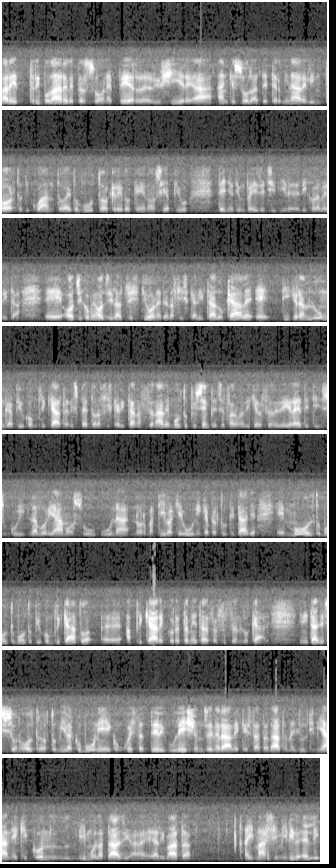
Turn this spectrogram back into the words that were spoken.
fare tribolare le persone per riuscire a, anche solo a determinare l'importo di quanto è dovuto, credo che non sia più degno di un paese civile, dico la verità. Eh, oggi come oggi la gestione della fiscalità locale è di gran lunga più complicata rispetto alla fiscalità nazionale, è molto più semplice fare una dichiarazione dei redditi su cui lavoriamo su una normativa che è unica per tutta Italia, è molto molto molto più complicato eh, applicare correttamente la tassazione locale. In Italia ci sono oltre 8.000 comuni e con questa deregulation generale che è stata data negli ultimi anni e che con l'IMU e la Tasi è arrivata ai massimi livelli,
